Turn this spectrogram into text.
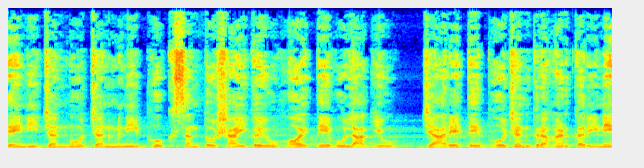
તેની જન્મો જન્મની ભૂખ સંતોષાઈ ગયું હોય તેવું લાગ્યું. જ્યારે તે ભોજન ગ્રહણ કરીને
